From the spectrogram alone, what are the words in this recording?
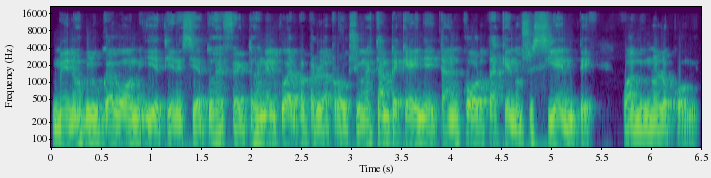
menos glucagón y tiene ciertos efectos en el cuerpo, pero la producción es tan pequeña y tan corta que no se siente cuando uno lo come.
